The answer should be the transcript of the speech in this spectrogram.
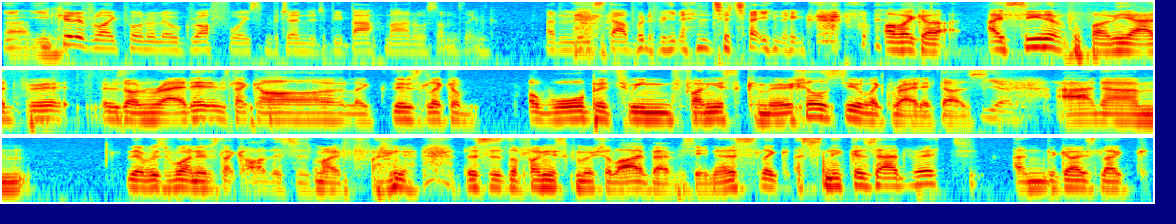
You, you Um, could have like put on a little gruff voice and pretended to be Batman or something. At least that would have been entertaining. Oh my god, I seen a funny advert. It was on Reddit. It was like, oh, like there's like a a war between funniest commercials. You're like right, it does. yeah. And um, there was one. It was like, oh, this is my funny. This is the funniest commercial I've ever seen. And it's like a Snickers advert, and the guy's like,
